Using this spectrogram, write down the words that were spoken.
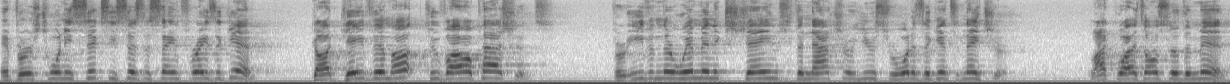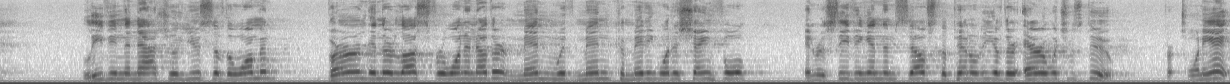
In verse 26, he says the same phrase again God gave them up to vile passions, for even their women exchanged the natural use for what is against nature. Likewise, also the men, leaving the natural use of the woman, burned in their lust for one another, men with men committing what is shameful, and receiving in themselves the penalty of their error which was due. 28.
